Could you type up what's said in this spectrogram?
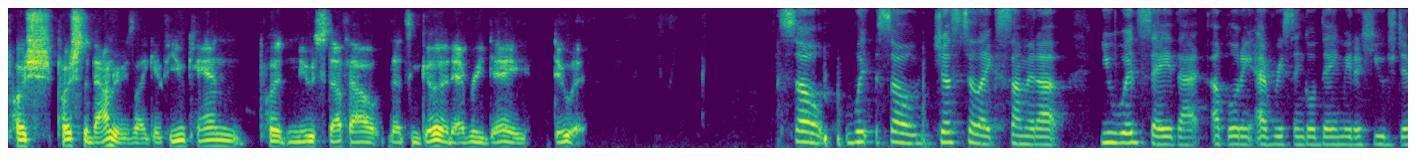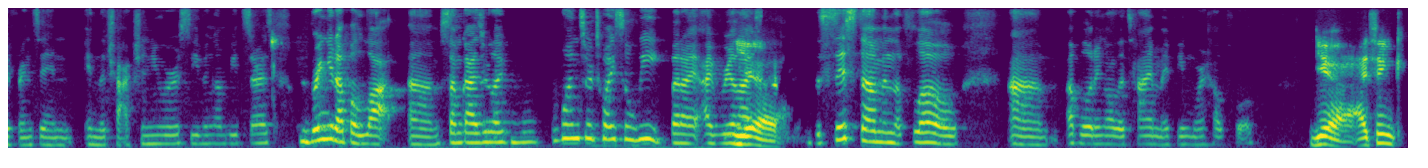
push push the boundaries. Like if you can put new stuff out that's good every day do it. So, so just to, like, sum it up, you would say that uploading every single day made a huge difference in in the traction you were receiving on BeatStars? We bring it up a lot, um, some guys are like, once or twice a week," but I I realized yeah the system and the flow, um, uploading all the time might be more helpful. yeah i think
